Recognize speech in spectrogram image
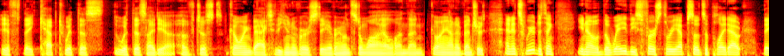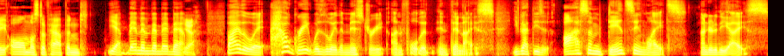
if they kept with this with this idea of just going back to the university every once in a while and then going on adventures. And it's weird to think, you know, the way these first three episodes have played out, they all must have happened. Yeah, bam, bam, bam, bam, bam. Yeah. By the way, how great was the way the mystery unfolded in Thin Ice? You've got these awesome dancing lights under the ice,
